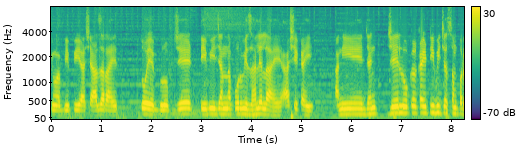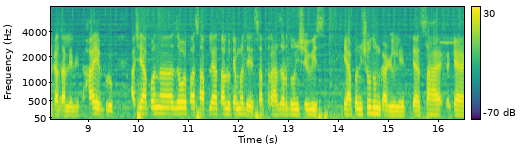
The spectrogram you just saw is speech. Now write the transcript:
किंवा बी पी असे आजार आहेत तो एक ग्रुप जे टी बी ज्यांना पूर्वी झालेला आहे असे काही आणि ज्यां जे लोक काही टी बीच्या संपर्कात आलेले आहेत हा एक ग्रुप असे आपण जवळपास आपल्या तालुक्यामध्ये सतरा हजार दोनशे वीस हे आपण शोधून काढलेले आहेत. त्या सहा कॅ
